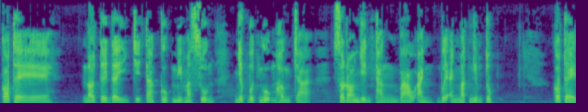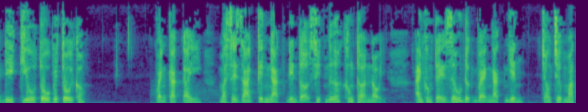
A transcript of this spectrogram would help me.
Có thể Nói tới đây, chị ta cụp mí mắt xuống, nhấp một ngụm hồng trà, Sau đó nhìn thẳng vào anh với ánh mắt nghiêm túc. Có thể đi Kyoto với tôi không? Khoảnh khắc ấy mà xảy ra kinh ngạc đến đỡ suýt nữa không thở nổi. Anh không thể giấu được vẻ ngạc nhiên Trong trước mắt.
